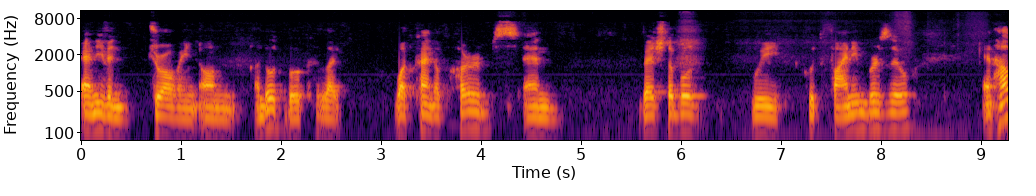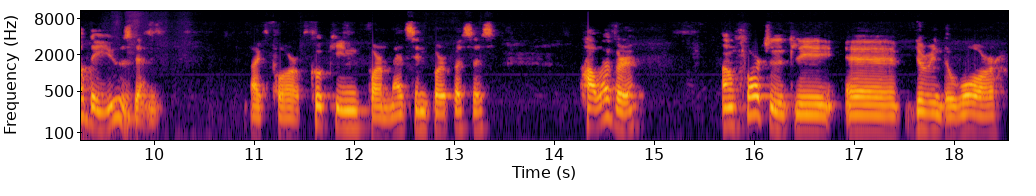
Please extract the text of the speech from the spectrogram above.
and even drawing on a notebook, like what kind of herbs and vegetables we could find in Brazil and how they use them, like for cooking, for medicine purposes. However, unfortunately, uh, during the war,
